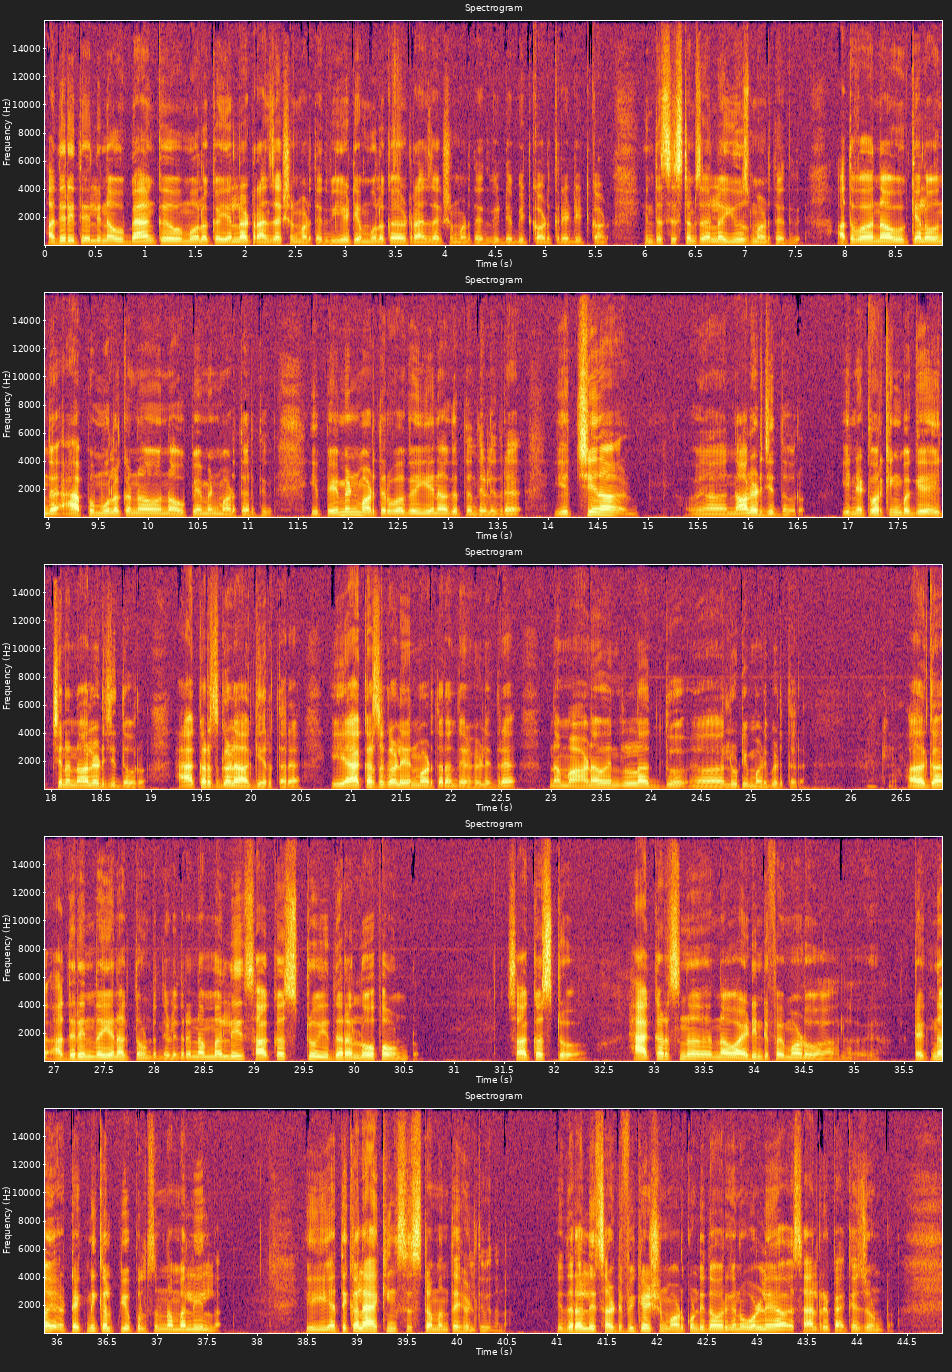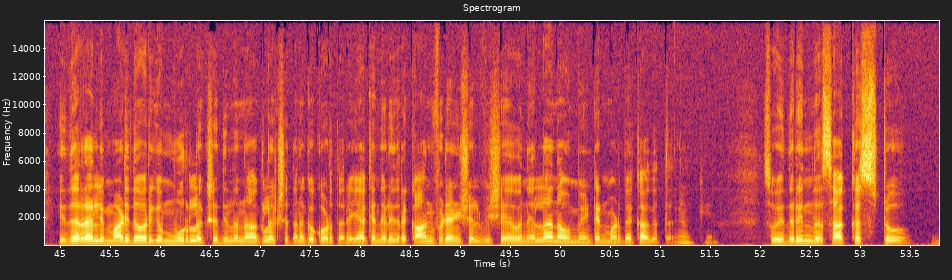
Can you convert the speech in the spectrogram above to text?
ಅದೇ ರೀತಿಯಲ್ಲಿ ನಾವು ಬ್ಯಾಂಕ್ ಮೂಲಕ ಎಲ್ಲ ಟ್ರಾನ್ಸಾಕ್ಷನ್ ಮಾಡ್ತಾಯಿದ್ವಿ ಎ ಟಿ ಎಂ ಮೂಲಕ ಟ್ರಾನ್ಸಾಕ್ಷನ್ ಮಾಡ್ತಾಯಿದ್ವಿ ಡೆಬಿಟ್ ಕಾರ್ಡ್ ಕ್ರೆಡಿಟ್ ಕಾರ್ಡ್ ಇಂಥ ಸಿಸ್ಟಮ್ಸ್ ಎಲ್ಲ ಯೂಸ್ ಮಾಡ್ತಾಯಿದ್ವಿ ಅಥವಾ ನಾವು ಕೆಲವೊಂದು ಆ್ಯಪ್ ಮೂಲಕ ನಾವು ನಾವು ಪೇಮೆಂಟ್ ಮಾಡ್ತಾ ಇರ್ತೀವಿ. ಈ ಪೇಮೆಂಟ್ ಮಾಡ್ತಿರುವಾಗ ಏನಾಗುತ್ತೆ ಅಂತ ಹೇಳಿದರೆ, ಹೆಚ್ಚಿನ ನಾಲೆಡ್ಜ್ ಇದ್ದವರು, ಈ ನೆಟ್ವರ್ಕಿಂಗ್ ಬಗ್ಗೆ ಹೆಚ್ಚಿನ ನಾಲೆಡ್ಜ್ ಇದ್ದವರು ಹ್ಯಾಕರ್ಸ್ಗಳೇ ಆಗಿರ್ತಾರೆ ಈ ಹ್ಯಾಕರ್ಸ್ಗಳು ಏನು ಮಾಡ್ತಾರೆ ಅಂತ ಹೇಳಿದರೆ, ನಮ್ಮ ಹಣವೆಲ್ಲ ದು ಲೂಟಿ ಮಾಡಿಬಿಡ್ತಾರೆ. ಆಗ ಅದರಿಂದ ಏನಾಗ್ತಾ ಉಂಟು ಅಂತ ಹೇಳಿದರೆ ನಮ್ಮಲ್ಲಿ ಸಾಕಷ್ಟು ಇದರ ಲೋಪ ಉಂಟು. ಸಾಕಷ್ಟು ಹ್ಯಾಕರ್ಸ್ನ ನಾವು ಐಡೆಂಟಿಫೈ ಮಾಡುವ ಟೆಕ್ನ ಟೆಕ್ನಿಕಲ್ ಪೀಪಲ್ಸ್ ನಮ್ಮಲ್ಲಿ ಇಲ್ಲ. ಈ ಎಥಿಕಲ್ ಹ್ಯಾಕಿಂಗ್ ಸಿಸ್ಟಮ್ ಅಂತ ಹೇಳ್ತೀವಿ ಇದನ್ನು. ಇದರಲ್ಲಿ ಸರ್ಟಿಫಿಕೇಷನ್ ಮಾಡ್ಕೊಂಡಿದ್ದವರಿಗೇನು ಒಳ್ಳೆಯ ಸ್ಯಾಲ್ರಿ ಪ್ಯಾಕೇಜ್ ಉಂಟು. ಇದರಲ್ಲಿ ಮಾಡಿದವರಿಗೆ ಮೂರು ಲಕ್ಷದಿಂದ ನಾಲ್ಕು ಲಕ್ಷ ತನಕ ಕೊಡ್ತಾರೆ. ಯಾಕೆಂತ ಹೇಳಿದರೆ ಕಾನ್ಫಿಡೆನ್ಷಿಯಲ್ ವಿಷಯವನ್ನೆಲ್ಲ ನಾವು ಮೇಂಟೈನ್ ಮಾಡಬೇಕಾಗತ್ತೆ. ಓಕೆ ಸೊ ಇದರಿಂದ ಸಾಕಷ್ಟು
